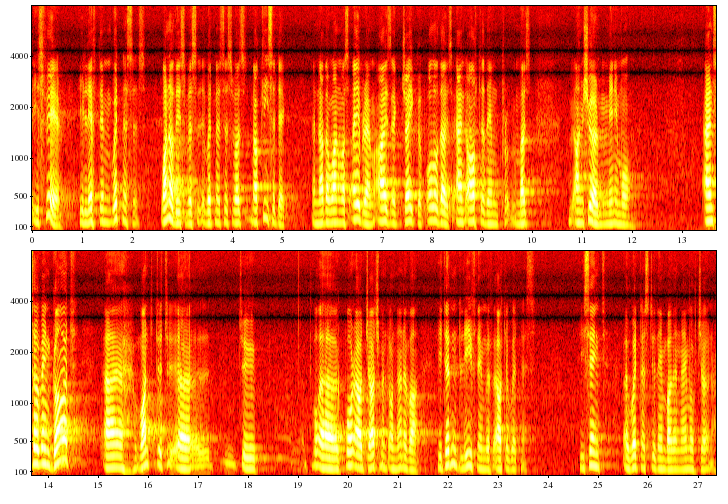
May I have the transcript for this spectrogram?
is fair. He left them witnesses. One of these witnesses was Melchizedek. Another one was Abraham, Isaac, Jacob, all of those. And after them, most, I'm sure, many more. And so when God uh, wanted to, uh, to uh, pour out judgment on Nineveh, he didn't leave them without a witness. He sent a witness to them by the name of Jonah.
